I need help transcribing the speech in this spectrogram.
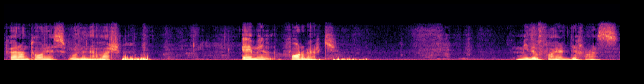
Ferran Torres. Burada ne var? Emil Forberg, Middlefire Defense,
